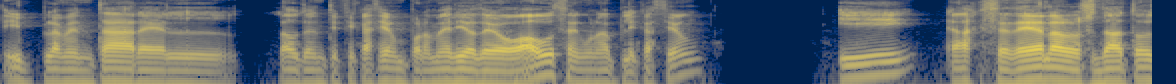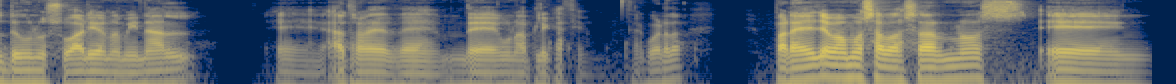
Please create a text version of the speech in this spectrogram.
implementar la autentificación por medio de OAuth en una aplicación y acceder a los datos de un usuario nominal eh, a través de, una aplicación. ¿De acuerdo? Para ello vamos a basarnos en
